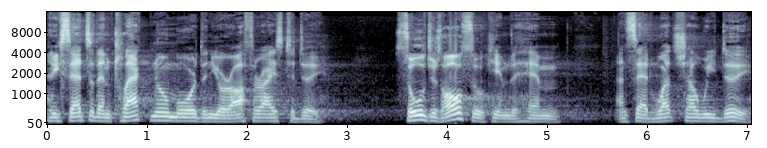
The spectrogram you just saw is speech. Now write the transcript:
And he said to them, Collect no more than you are authorized to do. Soldiers also came to him and said, What shall we do?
